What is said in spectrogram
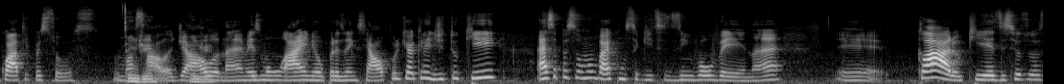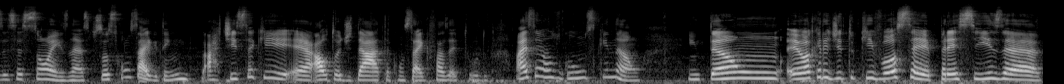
quatro pessoas numa entendi, sala de entendi. aula, né? Mesmo online ou presencial, porque eu acredito que essa pessoa não vai conseguir se desenvolver, né? É, Claro que existem outras exceções, né? As pessoas conseguem. Tem artista que é autodidata, consegue fazer tudo. Mas tem alguns que não. Então, eu acredito que você precisa,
